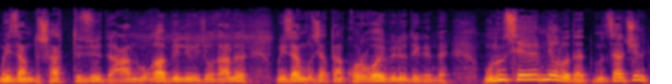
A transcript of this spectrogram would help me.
мыйзамдуу шарт түзүү да аны уга билүү же аны мыйзамдык жактан коргой билүү дегенде. Мунун себеби эмне болуп атат? Мисалы үчүн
